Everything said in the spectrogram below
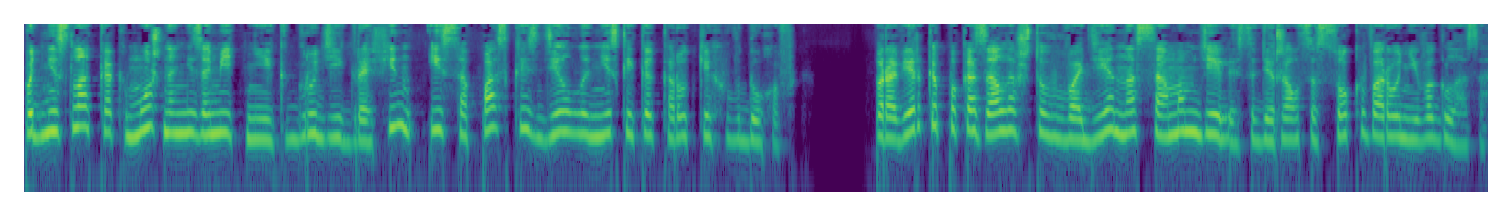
поднесла как можно незаметнее к груди графин и с опаской сделала несколько коротких вдохов. Проверка показала, что в воде на самом деле содержался сок вороньего глаза.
